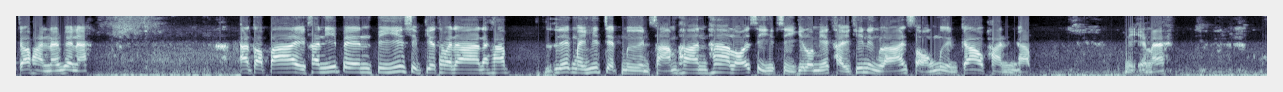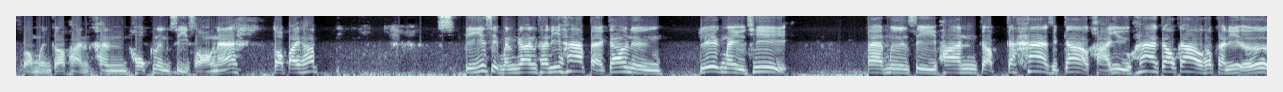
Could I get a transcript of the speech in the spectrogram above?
29,000 นั้นเพื่อนนะ อะต่อไปคันนี้เป็นปี 20 เกียร์ธรรมดานะครับเลขไม่ที่ 73,544 กิโลเมตร ขายอยู่ที่1ล้าน29,000 ครับ นี่เห็นไหมสองหมื่นเก้าพันคันหกหนึ่งสี่สองนะ ต่อไปครับ ปียี่สิบเหมือนกัน คันนี้ห้าแปดเก้าหนึ่งเลขมาอยู่ที่แปดหมื่นสี่พันกับห้าสิบเก้าขายอยู่ห้าเก้าเก้าครับคันนี้เออ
